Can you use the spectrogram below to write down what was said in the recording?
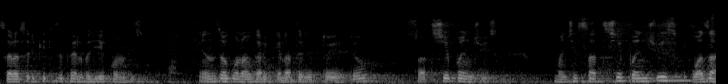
सरासरी कितीचा पहिला पाहिजे म्हणजे एकोणतीस. यांचा गुणाकार केला तरी तो येतो सातशे पंचवीस म्हणजे सातशे पंचवीस वजा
